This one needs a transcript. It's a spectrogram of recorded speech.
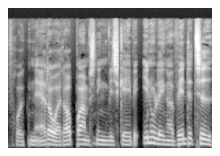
Frygten er dog, at opbremsningen vil skabe endnu længere ventetid.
